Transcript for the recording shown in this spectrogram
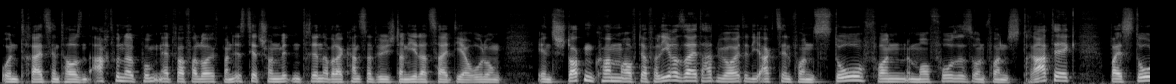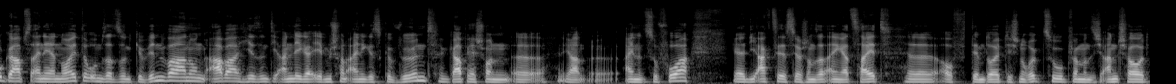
und 13.800 Punkten etwa verläuft. Man ist jetzt schon mittendrin, aber da kann es natürlich dann jederzeit die Erholung ins Stocken kommen. Auf der Verliererseite hatten wir heute die Aktien von Sto, von Morphosis und von Stratec. Bei Sto gab es eine erneute Umsatz- und Gewinnwarnung, aber hier sind die Anleger eben schon einiges gewöhnt. Gab ja schon äh, ja, eine zuvor. Die Aktie ist ja schon seit einiger Zeit äh, auf dem deutlichen Rückzug. Wenn man sich anschaut,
